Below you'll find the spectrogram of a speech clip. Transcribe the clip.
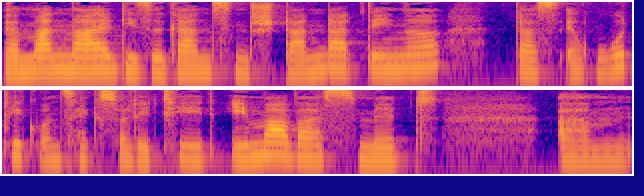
Wenn man mal diese ganzen Standarddinge, dass Erotik und Sexualität immer was mit ähm,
